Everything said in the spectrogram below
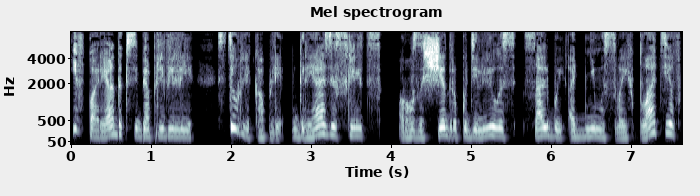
и в порядок себя привели, стерли капли грязи с лиц. Роза щедро поделилась с Альбой одним из своих платьев.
